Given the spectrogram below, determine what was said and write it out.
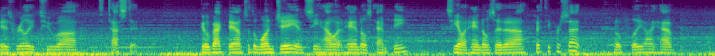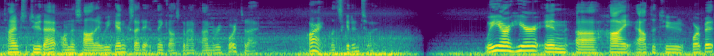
is really to, uh, to test it. Go back down to the 1G and see how it handles empty. See how it handles it at 50%. Hopefully I have time to do that on this holiday weekend because I didn't think I was going to have time to record today. Alright, let's get into it. We are here in a high altitude orbit,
